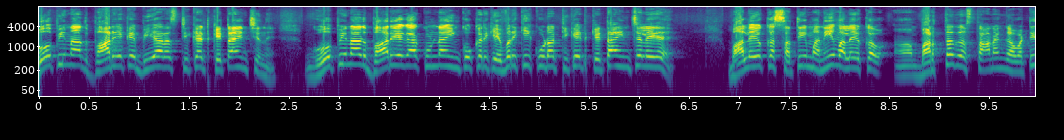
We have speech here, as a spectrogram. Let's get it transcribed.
గోపీనాథ్ భార్యకే బీఆర్ఎస్ టికెట్ కేటాయించింది. గోపీనాథ్ భార్య కాకుండా ఇంకొకరికి ఎవరికి కూడా టికెట్ కేటాయించలే. వాళ్ళ యొక్క సతీమణి వాళ్ళ యొక్క భర్త స్థానం కాబట్టి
